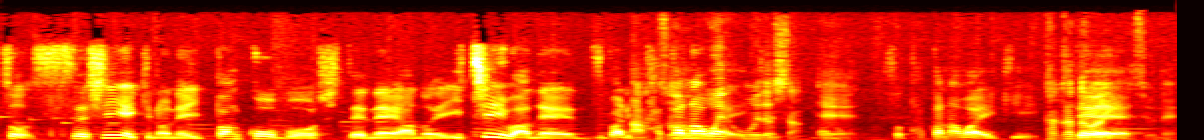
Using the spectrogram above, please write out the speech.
そう、新駅のね、一般公募をしてね、あの、1位はね、ズバリあそう高輪駅。そう、高輪駅。ー、高輪駅ですよね。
